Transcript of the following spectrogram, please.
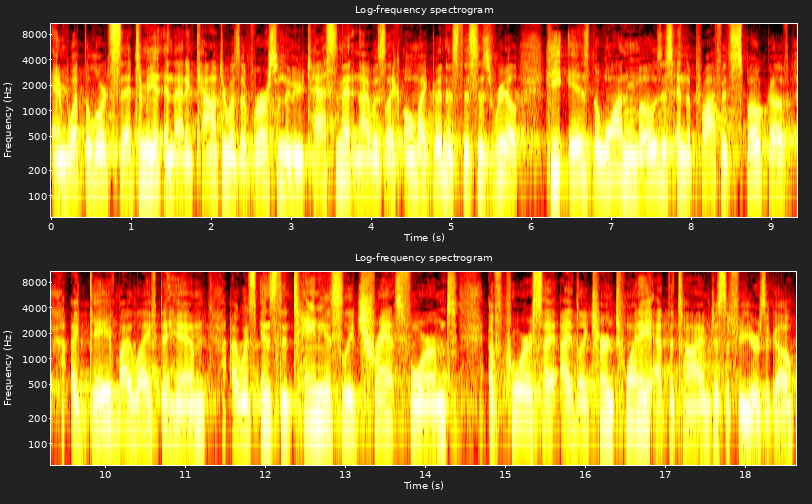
And what the Lord said to me in that encounter was a verse from the New Testament. And I was like, oh my goodness, this is real. He is the one Moses and the prophets spoke of. I gave my life to him. I was instantaneously transformed. Of course, I, I'd like turned 20 at the time, just a few years ago.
